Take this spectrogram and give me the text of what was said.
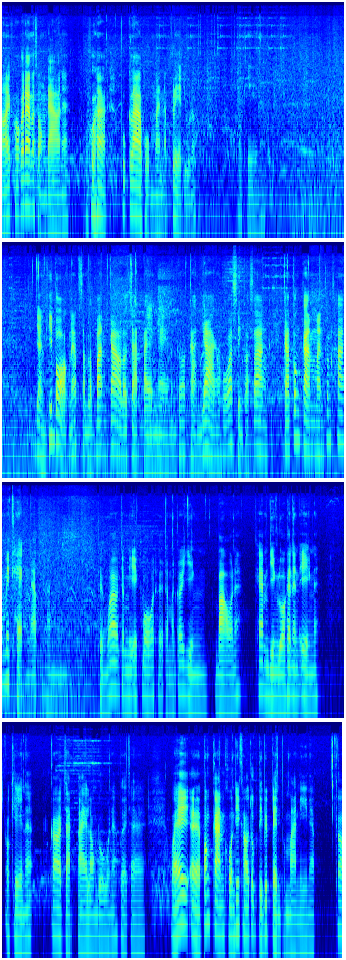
น้อยเขาก็ได้มาสองดาวนะเพราะว่าผู้กล้าผมมันอัปเกรดอยู่เนาะโอเคนะ อย่างที่บอกนะครับสำหรับบ้านเก้าเราจัดไปยังไง มันก็การยากนะเพราะว่าสิ่งก่อสร้างการป้องกันมันค่อนข้างไม่แข็งนะครับมันถึงว่าจะมีเอ็กโบก็เถอะแต่มันก็ยิงเบานะ แค่มันยิงรัวแค่นั้นเองนะโอเคนะ ก็จัดไปลองดูนะเผื่อจะไว้เอ่อป้องกันคนที่เขาโจมตีไม่เป็นประมาณนี้นะครับ ก็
